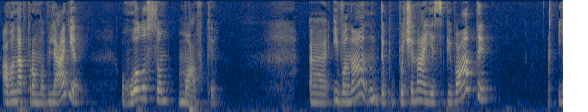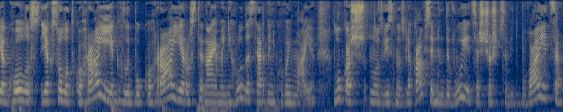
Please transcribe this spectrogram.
а вона промовляє голосом мавки. Е, І вона ну, типу, починає співати як голос, як солодко грає, як глибоко грає, розтинає мені груди, серденько виймає. Лукаш, ну, звісно, злякався, він дивується, що ж це відбувається.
